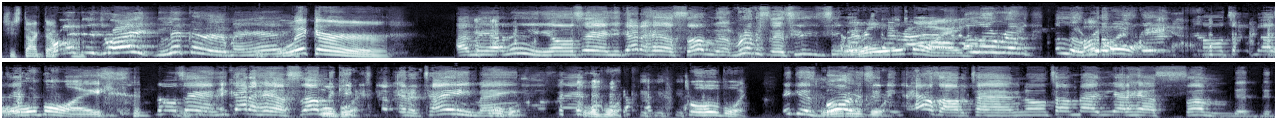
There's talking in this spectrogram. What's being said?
She stocked up on Drinky drink liquor, man. liquor. I mean, I mean, you know what I'm saying? You gotta have some. Uh, River says she, she Oh, River, boy. a little River, a little Oh, River. boy. said, You know what I'm talking about? Oh boy. You know what I'm saying? You gotta have something Oh, to keep boy. yourself entertained, man. Oh, You know what I'm saying? Oh boy. Oh boy. It gets boring Oh, sitting in the house all the time. You know what I'm talking about? You gotta have something that, that,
